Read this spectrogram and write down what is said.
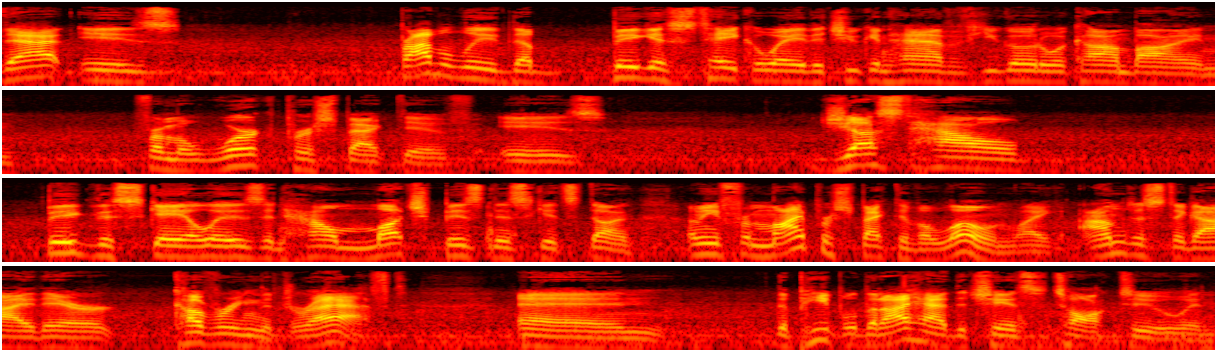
that is probably the biggest takeaway that you can have if you go to a combine from a work perspective is just how big the scale is and how much business gets done. I mean, from my perspective alone, like I'm just a guy there covering the draft and the people that I had the chance to talk to and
